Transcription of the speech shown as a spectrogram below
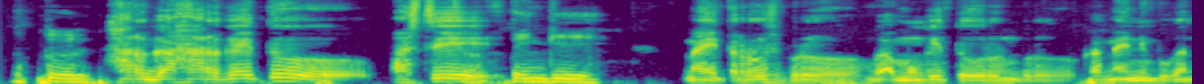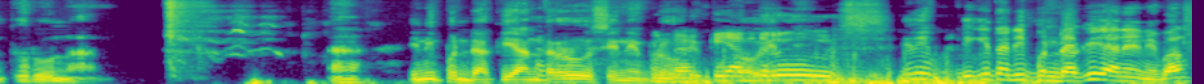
betul Harga-harga itu pasti tinggi. naik terus bro nggak mungkin turun bro karena ini bukan turunan Hah? ini pendakian terus ini bro Pendakian terus. ini. ini kita di pendakian ini bang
